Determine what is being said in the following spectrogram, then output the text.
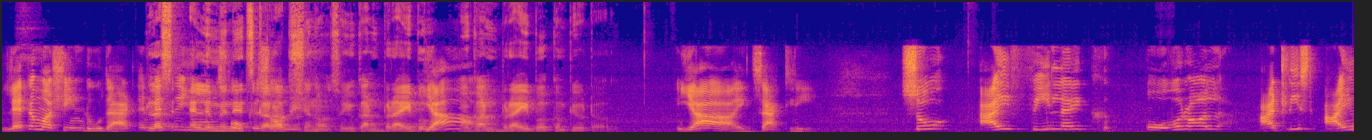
Let a machine do that and Plus let the humans eliminates focus corruption also. You can't bribe a, Yeah. you can't bribe a computer. yeah exactly so i feel like overall at least i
